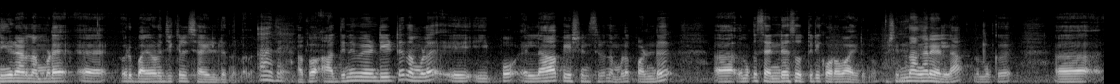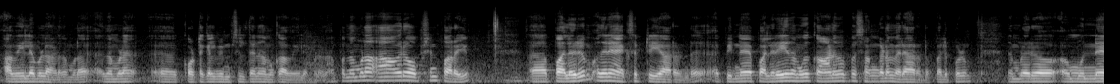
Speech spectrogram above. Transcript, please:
നീഡാണ് നമ്മുടെ ഒരു ബയോളജിക്കൽ ചൈൽഡ് എന്നുള്ളത്. അപ്പോൾ അതിന് വേണ്ടിയിട്ട് നമ്മൾ ഇപ്പോൾ എല്ലാ പേഷ്യൻസിനും നമ്മൾ പണ്ട് നമുക്ക് സെന്റേഴ്സ് ഒത്തിരി കുറവായിരുന്നു. പക്ഷെ ഇന്ന് അങ്ങനെയല്ല. നമുക്ക് അവൈലബിൾ ആണ്. നമ്മുടെ നമ്മുടെ കോട്ടക്കൽ മിംസിൽ തന്നെ നമുക്ക് അവൈലബിൾ ആണ്. അപ്പോൾ നമ്മൾ ആ ഒരു ഓപ്ഷൻ പറയും. പലരും അതിനെ ആക്സെപ്റ്റ് ചെയ്യാറുണ്ട്. പിന്നെ പലരെയും നമുക്ക് കാണുമ്പോൾ ഇപ്പോൾ സങ്കടം വരാറുണ്ട്. പലപ്പോഴും നമ്മളൊരു മുന്നേ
